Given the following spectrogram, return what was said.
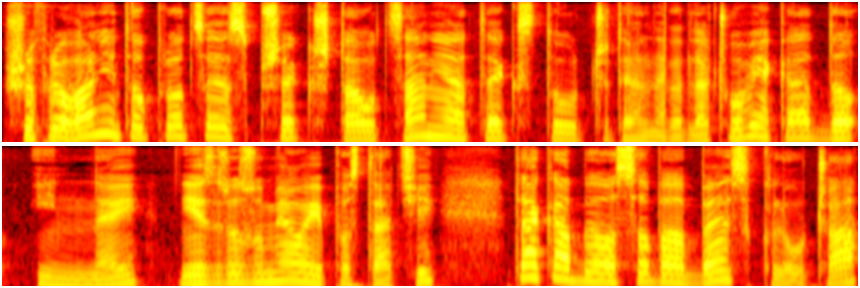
Szyfrowanie to proces przekształcania tekstu czytelnego dla człowieka do innej, niezrozumiałej postaci, tak aby osoba bez klucza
